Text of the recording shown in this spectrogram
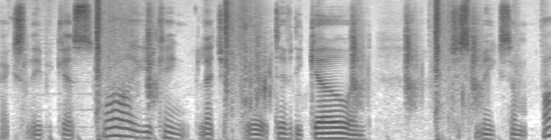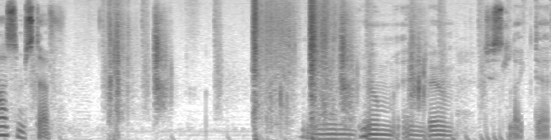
actually, because well, you can let your creativity go and just make some awesome stuff. And boom and boom, just like that.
